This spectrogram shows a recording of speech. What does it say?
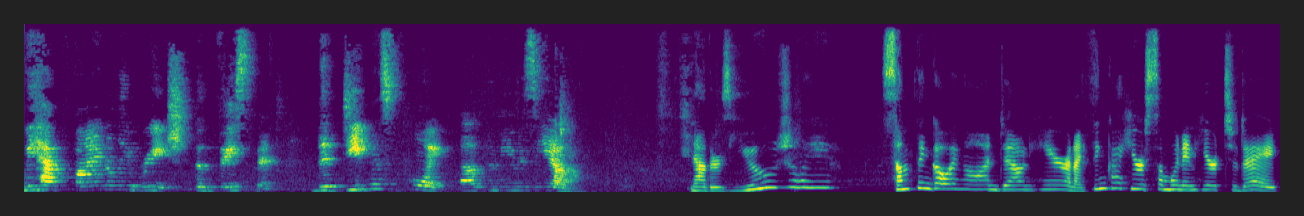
We have finally reached the basement, the deepest point of the museum. Now, there's usually something going on down here, and I think I hear someone in here today.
